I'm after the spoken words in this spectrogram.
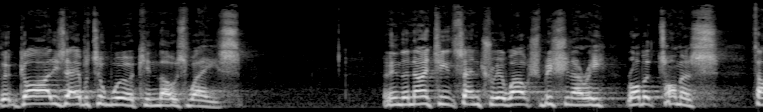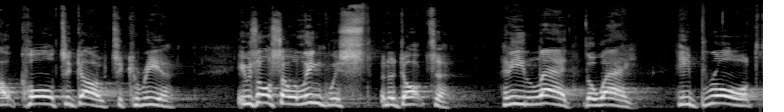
that God is able to work in those ways. And in the 19th century, a Welsh missionary, Robert Thomas, felt called to go to Korea. He was also a linguist and a doctor, and he led the way. He brought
